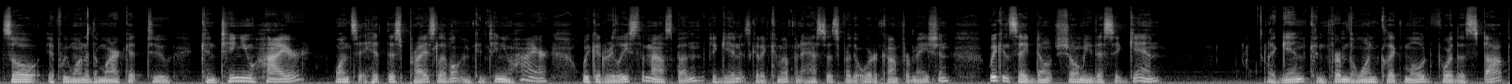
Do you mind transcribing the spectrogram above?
So if we wanted the market to continue higher once it hit this price level and continue higher, we could release the mouse button. Again, it's going to come up and ask us for the order confirmation. We can say, don't show me this again. Again, confirm the one-click mode for the stop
